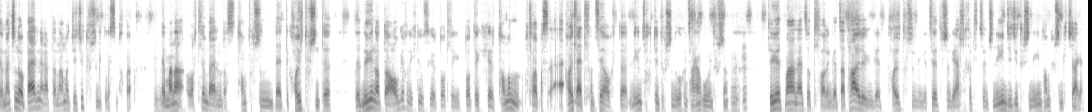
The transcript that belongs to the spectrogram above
Тэгээ маань ч нөгөө байрны гадаа намайг жижиг төвшин гэдэг байсан байхгүй. Яг манай уртлын байранд бас том төвшин байдаг, хоёр төвшинтэй. Тэгээд нэг нь одоо овгийнх нь ихний үсгээр дуудлыг дуудыг гэхээр том нь болохоор бас хоёулаа адилхан С овгтой, нэг нь цогтын төвшин, нөгөөх нь цагаан хүүгийн төвшин. Тэгээд маа найзууд болохоор ингээд за та хоёрыг ингээд хоёр төвшин ингээд С төвшин ингээд ялгахад хэцүү юм чи нэг нь жижиг төвшин, нэг нь том төвшин гэж яа гэдэг.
